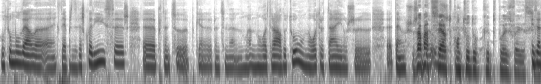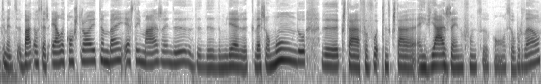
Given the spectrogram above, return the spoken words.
O túmulo dela, em que tem a presença das Clarissas, uh, portanto, pequena, portanto na, no lateral do túmulo, na outra tem os. Uh, tem os Já bate os... certo com tudo o que depois veio a ser. Exatamente. Bate, ou seja, ela constrói também esta imagem de, de, de, de, mulher que deixa o mundo, que, está a favor, portanto, que está em viagem, no fundo, com o seu bordão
